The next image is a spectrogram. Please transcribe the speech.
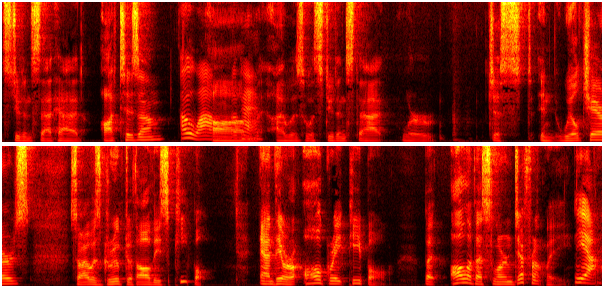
students that had autism. Oh wow. Um, okay. I was with students that were just in wheelchairs. So I was grouped with all these people, and they were all great people, but all of us learn differently. Yeah.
